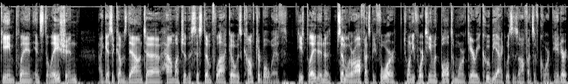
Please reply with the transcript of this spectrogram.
game plan installation. I guess it comes down to how much of the system Flacco is comfortable with. He's played in a similar offense before. 2014 with Baltimore, Gary Kubiak was his offensive coordinator,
